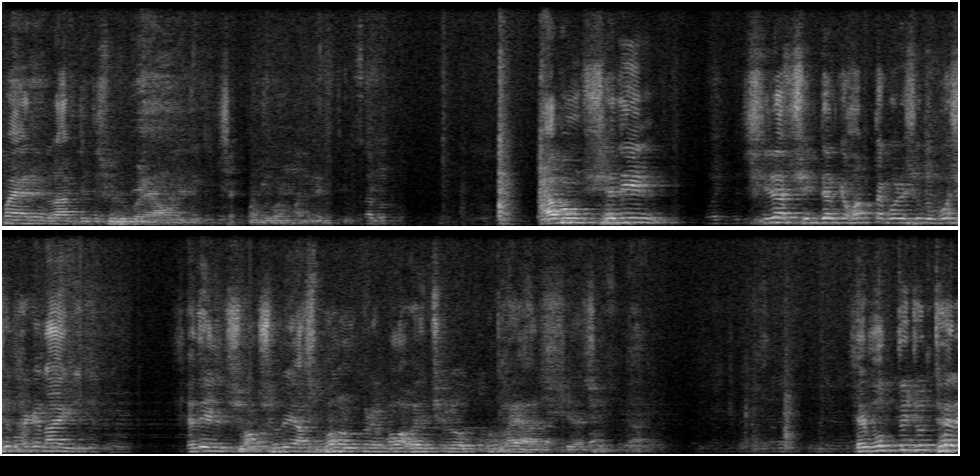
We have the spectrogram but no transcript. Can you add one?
ফায়ারের রাজনীতি শুরু করে। এবং সেদিন সিরাজ শিকদারকে হত্যা করে শুধু বসে থাকে নাই, সেদিন সংসদে আস্ফলন করে বলা হয়েছিল, কোথায় আর সিরাজ সে মুক্তিযুদ্ধের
